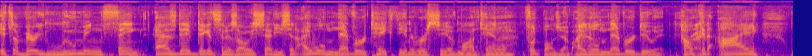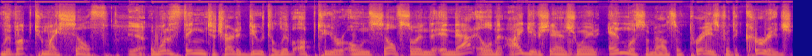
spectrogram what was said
it's a very looming thing. As Dave Dickenson has always said, he said, "I will never take the University of Montana football job. I will never do it. How Right. could I live up to myself? Yeah. What a thing to try to do to live up to your own self. So in in that element, I give Shannon Schweyen endless amounts of praise for the courage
